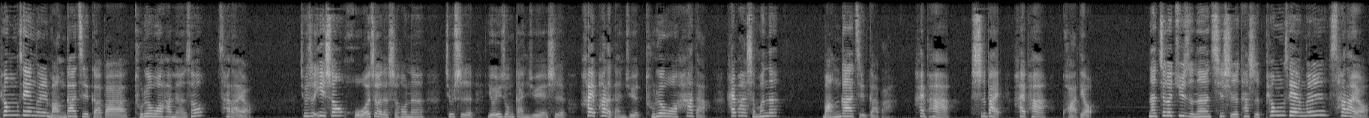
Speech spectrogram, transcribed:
평생을망가질까봐두려워하면서살아 요， 就是一生活着的时候呢。 就是有一种感觉是害怕的感觉，두려워하 다， 害怕什么呢？망가질까 봐， 害怕失败，害怕垮掉。那这个句子呢，其实它是평생을살아 요，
